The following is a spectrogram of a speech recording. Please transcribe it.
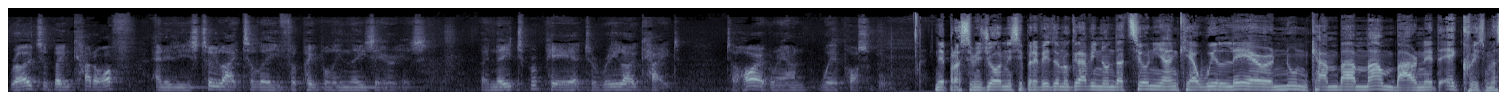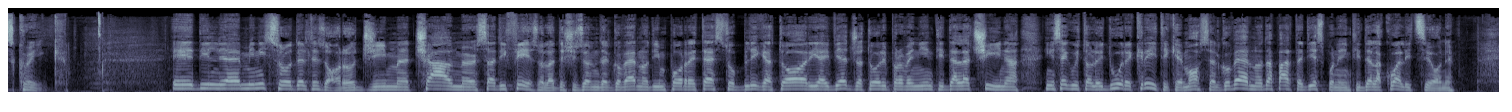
Roads have been cut off, and it is too late to leave for people in these areas. They need to prepare to relocate to higher ground where possible. Nei prossimi giorni si prevedono gravi inondazioni anche a Will Lair, Nuncamba, Mount Barnett e Christmas Creek. Ed il ministro del tesoro Jim Chalmers ha difeso la decisione del governo di imporre test obbligatori ai viaggiatori provenienti dalla Cina in seguito alle dure critiche mosse al governo da parte di esponenti della coalizione.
